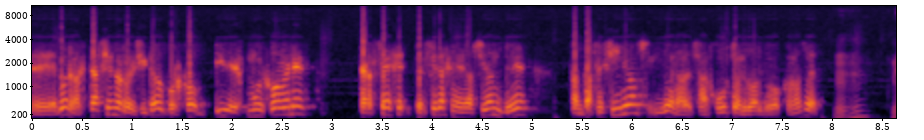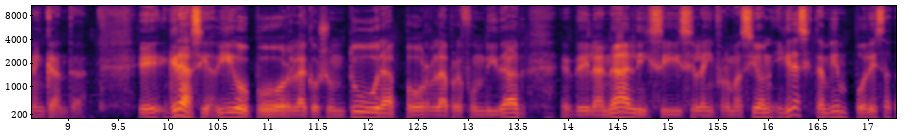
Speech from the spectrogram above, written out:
eh, bueno, está siendo revisitado por pibes muy jóvenes, tercera generación de santafesinos y bueno, de San Justo, el lugar que vos conocés. Me encanta. Eh, gracias, Diego, por la coyuntura, por la profundidad del análisis, la información y gracias también por, esas,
